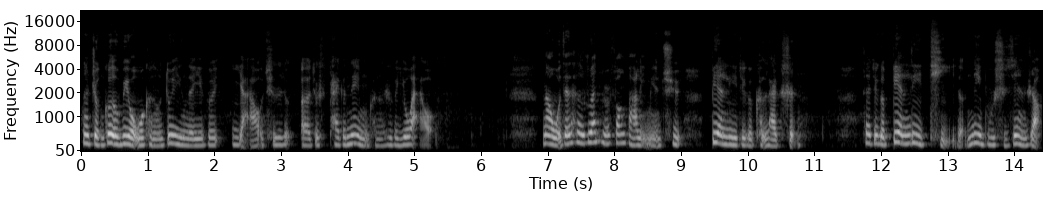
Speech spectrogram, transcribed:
那整个的 view 我可能对应的一个 EL，其实就呃就是 tag name 可能是个 UL。那我在它的 render 方法里面去便利这个 collection，在这个便利体的内部实现上，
